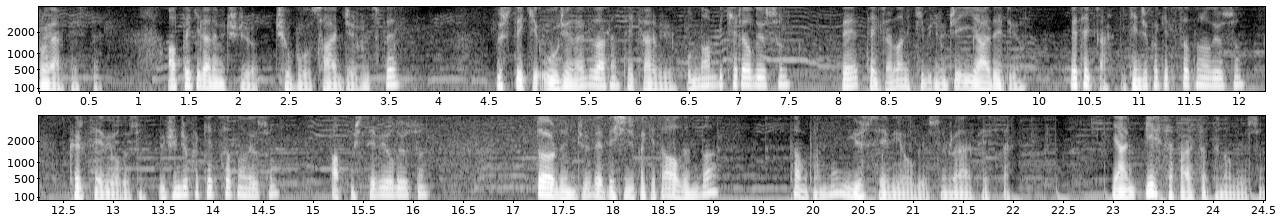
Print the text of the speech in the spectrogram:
Royal Pass'te. Alttaki ilerleme çubuğu, çubuğu sadece rütbe. Üstteki UC'leri zaten tekrar veriyor. Bundan bir kere alıyorsun ve tekrardan 2000 UC iade ediyor. Ve tekrar ikinci paketi satın alıyorsun. 40 seviye oluyorsun. Üçüncü paketi satın alıyorsun. 60 seviye oluyorsun. Dördüncü ve beşinci paketi aldığında tam tamına 100 seviye oluyorsun Royal Pass'te. Yani bir sefer satın alıyorsun.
